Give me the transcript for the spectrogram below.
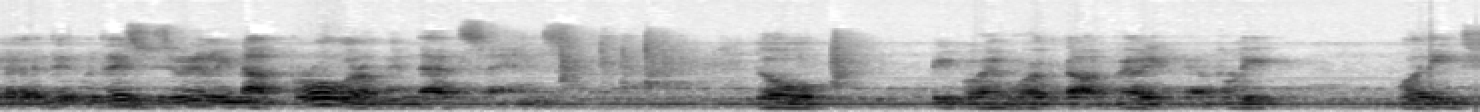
uh, this is really not program in that sense, though people have worked out very carefully what each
